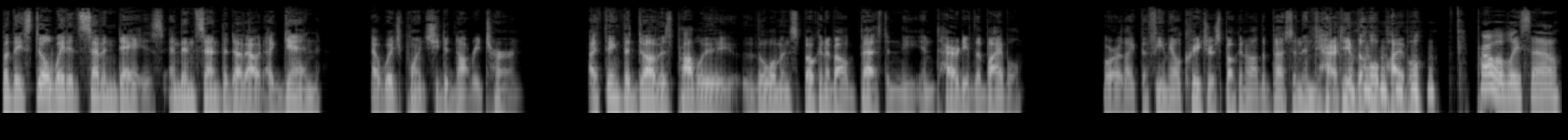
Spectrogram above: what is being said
but they still waited seven days and then sent the dove out again, at which point she did not return. I think the dove is probably the woman spoken about best in the entirety of the Bible. Or like the female creature spoken about the best in the entirety of the whole Bible. Probably so.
